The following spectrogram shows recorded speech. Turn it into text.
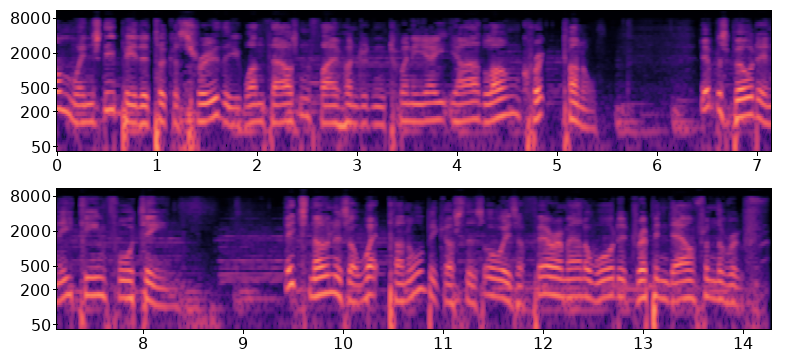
On Wednesday, Peter took us through the 1,528 yard long Crick Tunnel. It was built in 1814. It's known as a wet tunnel because there's always a fair amount of water dripping down from the roof.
